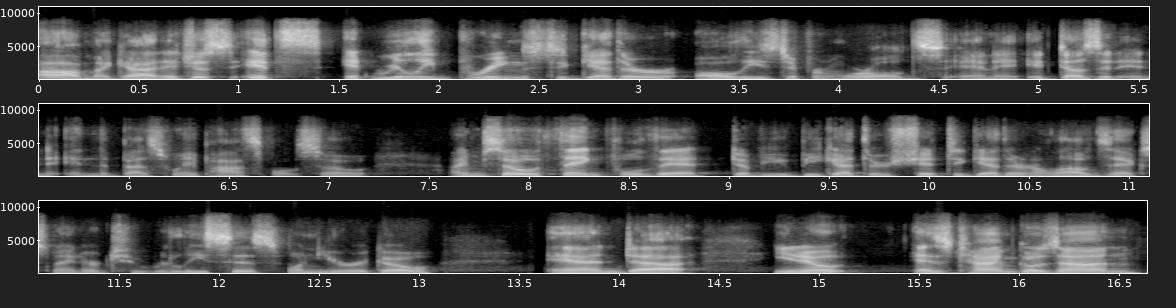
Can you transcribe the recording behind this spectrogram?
oh my god, it just it's it really brings together all these different worlds, and it, it does it in in the best way possible. So I'm so thankful that WB got their shit together and allowed Zack Snyder to release this one year ago. And uh, you know, as time goes on,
